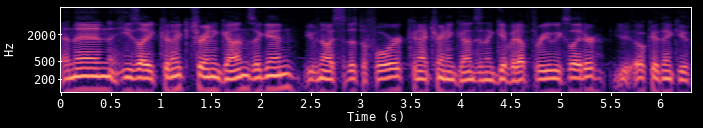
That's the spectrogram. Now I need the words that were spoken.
And then he's like, "Can I train in guns again?" Even though I said this before, can I train in guns and then give it up three weeks later? You, okay, thank you.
